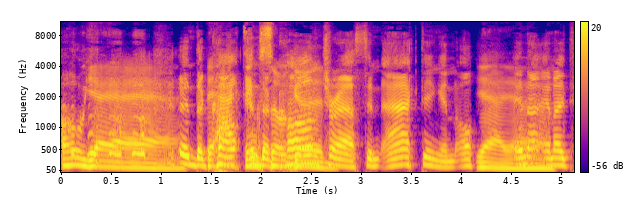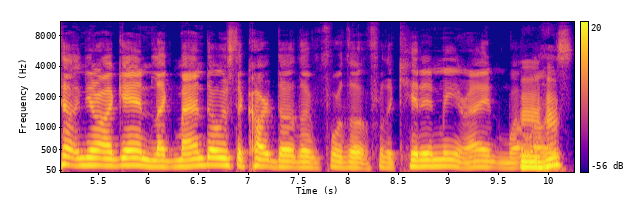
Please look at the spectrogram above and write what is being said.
Oh yeah, and the, the con- and the so good. contrast and acting and all. Yeah, yeah, And I and I tell you know again, like Mando is the card the the for the for the kid in me, right? Well, Mhm. well as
